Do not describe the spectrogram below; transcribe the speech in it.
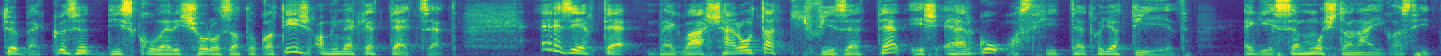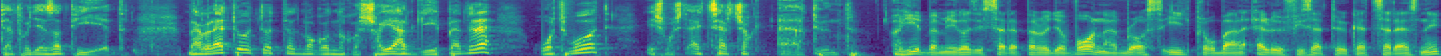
többek között Discovery sorozatokat is, ami neked tetszett. Ezért te megvásároltad, kifizetted, és ergo azt hitted, hogy a tiéd. Egészen mostanáig azt hitted, hogy ez a tiéd. Mert letöltötted magadnak a saját gépedre, ott volt, és most egyszer csak eltűnt. A hírben még az is szerepel, hogy a Warner Bros. így próbál előfizetőket szerezni,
